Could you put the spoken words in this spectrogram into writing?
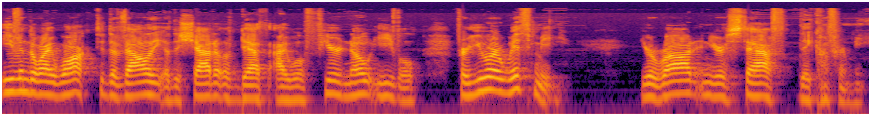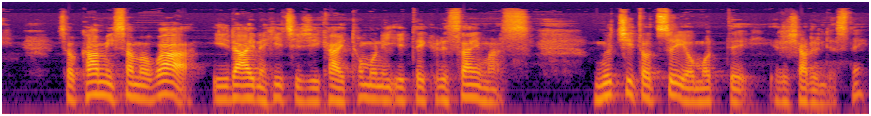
Even though I walk through the valley of the shadow of death, I will fear no evil, for you are with me. Your rod and your staff, they comfort me. So kami-sama wa idai na hitsuji kai tomo ite kurusaimasu. Muchi to tsui o motte irasharu desu ne.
